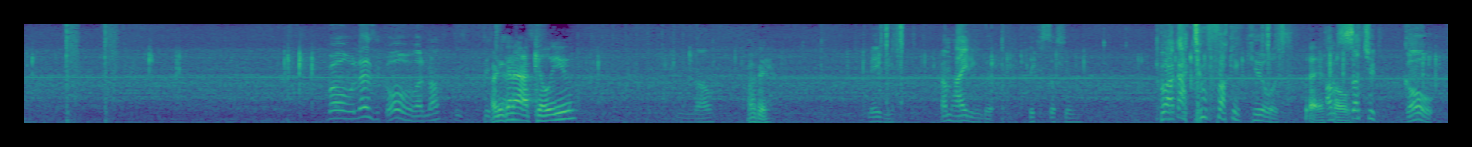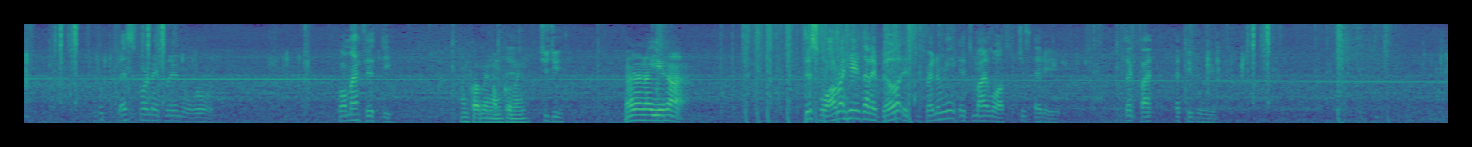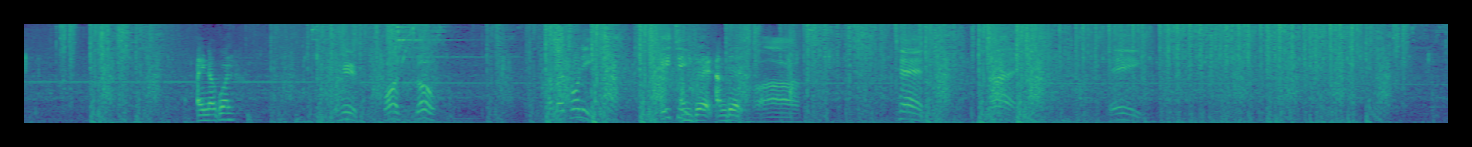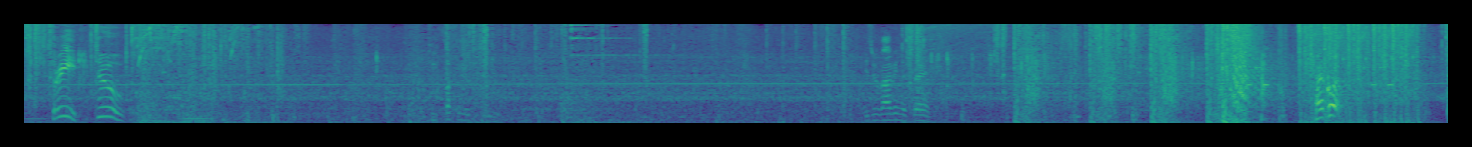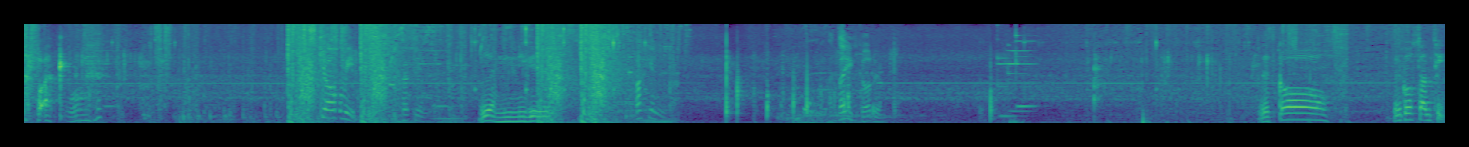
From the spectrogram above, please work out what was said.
Bro, let's go. I knocked this bitch Are they gonna ass. kill you? No, Okay. maybe. I'm hiding, but they can still see me. Bro, I got two fucking kills. Let's I'm go. such a goat. I'm the best Fortnite player in the world. Well, I'm at 50. I'm coming, I'm coming. GG. No, no, no, you're not. This wall right here that I built is in front of me. It's my wall. So just edit it. It's like five, people here. I knock one. Right here. One, go. I'm at 20. 18. I'm dead, I'm dead. Ah. 10. 9. 8. 3, 2. Reviving his friend. Marco! The fuck? What? Just kill me. Fucking. Yeah, nigga. Fucking. I thought you killed him. Let's go. Let's go, Santi.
